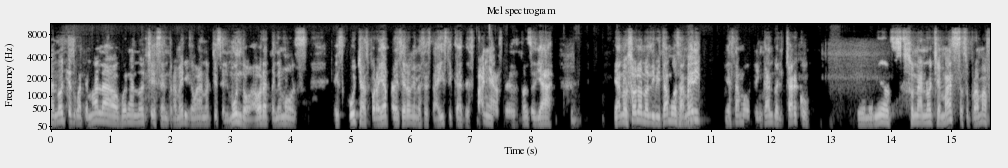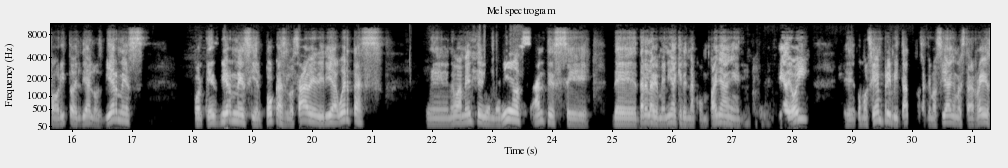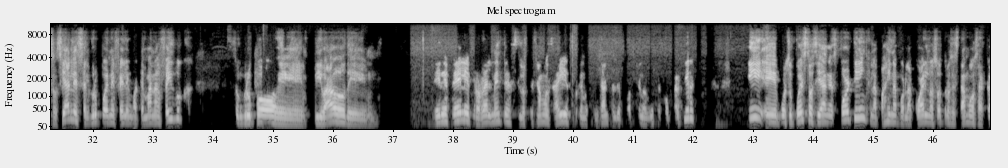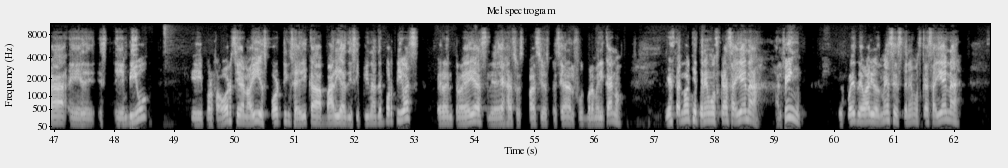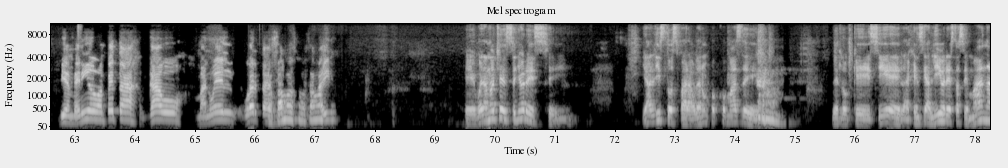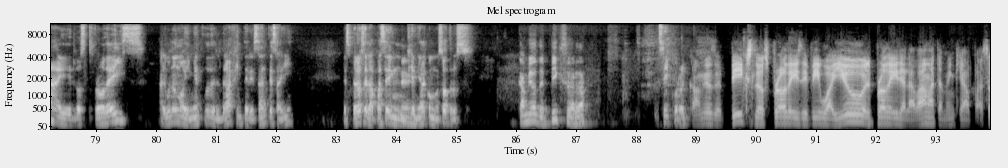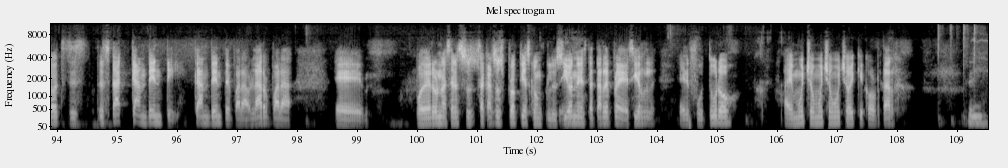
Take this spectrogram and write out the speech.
Buenas noches Guatemala, buenas noches Centroamérica, buenas noches el mundo. Ahora tenemos escuchas, por ahí aparecieron en las estadísticas de España, entonces ya, ya no solo nos limitamos a América, ya estamos brincando el charco. Bienvenidos una noche más a su programa favorito del día de los viernes, porque es viernes y el pocas lo sabe, diría Huertas. Eh, nuevamente, bienvenidos. Antes eh, de darle la bienvenida a quienes me acompañan el día de hoy, eh, como siempre, invitándonos a que nos sigan en nuestras redes sociales, el grupo NFL en Guatemala en Facebook. Es un grupo eh, privado de, NFL, pero realmente los que estamos ahí es porque nos encanta el deporte, nos gusta compartir. Y eh, por supuesto, sigan Sporting, la página por la cual nosotros estamos acá en vivo. por favor, síganlo ahí. Sporting se dedica a varias disciplinas deportivas, pero entre ellas le deja su espacio especial al fútbol americano. Y esta noche tenemos casa llena, al fin. Después de varios meses tenemos casa llena. Bienvenido, Vampeta, Gabo, Manuel, Huerta. ¿Cómo estamos? ¿Cómo estamos? Eh, buenas noches, señores. Eh, ya listos para hablar un poco más de, de lo que sigue la agencia libre esta semana, y los Pro Days, algunos movimientos del draft interesantes ahí. Espero se la pasen genial con nosotros. Cambios de picks, ¿verdad? Sí, correcto. Cambios de picks, los Pro Days de BYU, el Pro Day de Alabama también que ya pasó. Entonces, está candente, candente para hablar, para eh, poder uno hacer sacar sus propias conclusiones, tratar de predecir el futuro. Hay mucho, mucho, mucho hay que cortar. Sí.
